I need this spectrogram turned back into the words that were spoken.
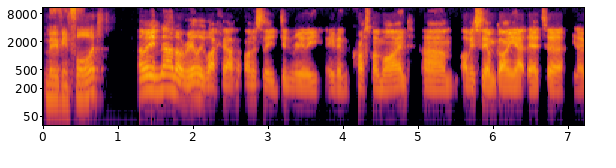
moving forward? I mean, no, not really. Like, uh, honestly, didn't really even cross my mind. Um, obviously, I'm going out there to, you know,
